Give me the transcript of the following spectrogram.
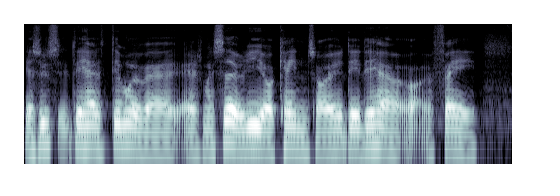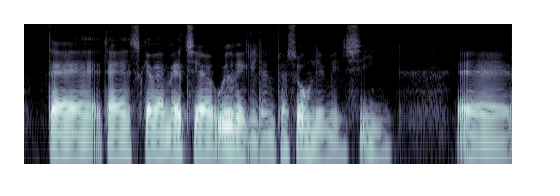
Jeg synes, det her, det må jo være, altså man sidder jo lige i orkanens øje, det er det her fag, der, der skal være med til at udvikle den personlige medicin. Øh,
